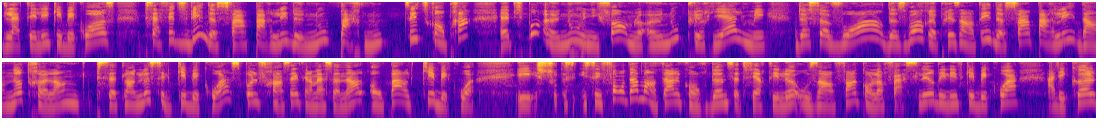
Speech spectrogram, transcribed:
de la télé québécoise. Puis ça fait du bien de se faire parler de nous par nous. Tu sais, tu comprends? Euh, puis pas un nous uniforme, un nous pluriel, mais de se voir, de se voir représenter, de se faire parler dans notre langue. Puis cette langue-là, c'est le québécois, c'est pas le français international. On parle québécois. Et c'est fondamental qu'on redonne cette fierté-là aux enfants, qu'on leur fasse lire des livres québécois à l'école,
